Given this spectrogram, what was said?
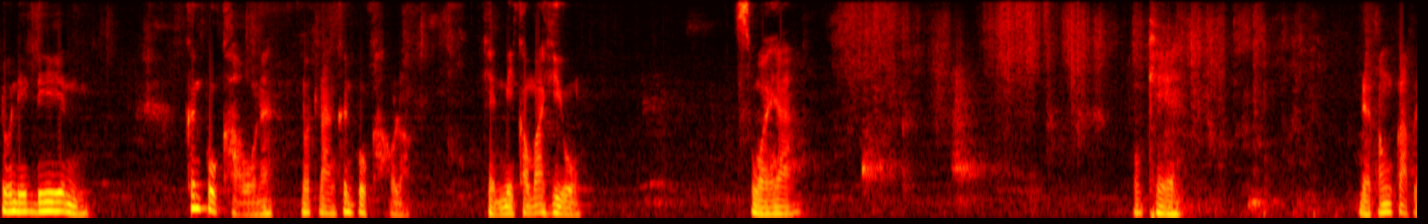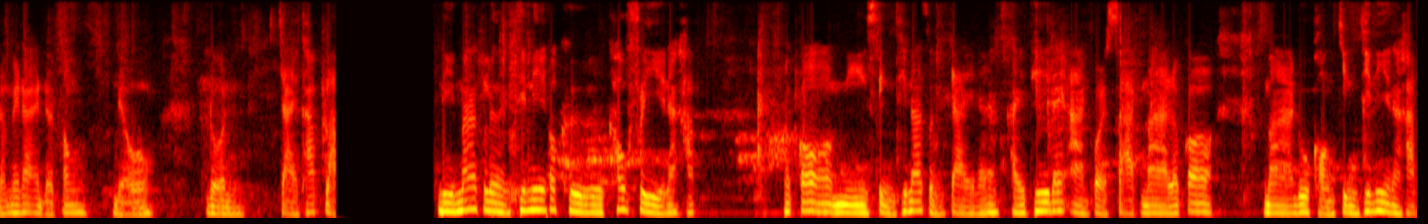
ดูนิดีน ขึ้นภูเขานะรถรางขึ้นภูเขาเหรอ เห็นมีคำว่าฮิว สวยอะ่ะ โอเค เดี๋ยวต้องกลับแล้วไม่ได้ เดี๋ยวต้องเดี๋ยวโดนจ่ายค่าปรับ ดีมากเลยที่นี่ก็คือเข้าฟรีนะครับ แล้วก็มีสิ่งที่น่าสนใจนะ ใครที่ได้อ่านประวัติศาสตร์มา แล้วก็มาดูของจริงที่นี่นะครับ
